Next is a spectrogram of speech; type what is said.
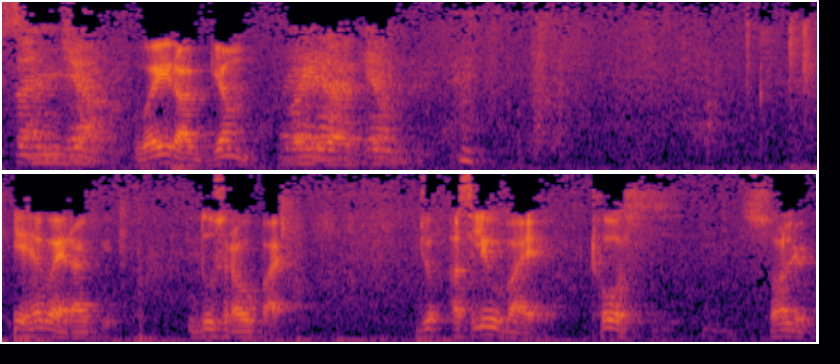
संज्ञा। वैराग्यम। वैराग्यम। यह है वैराग्य। दूसरा उपाय जो असली उपाय है ठोस सॉलिड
